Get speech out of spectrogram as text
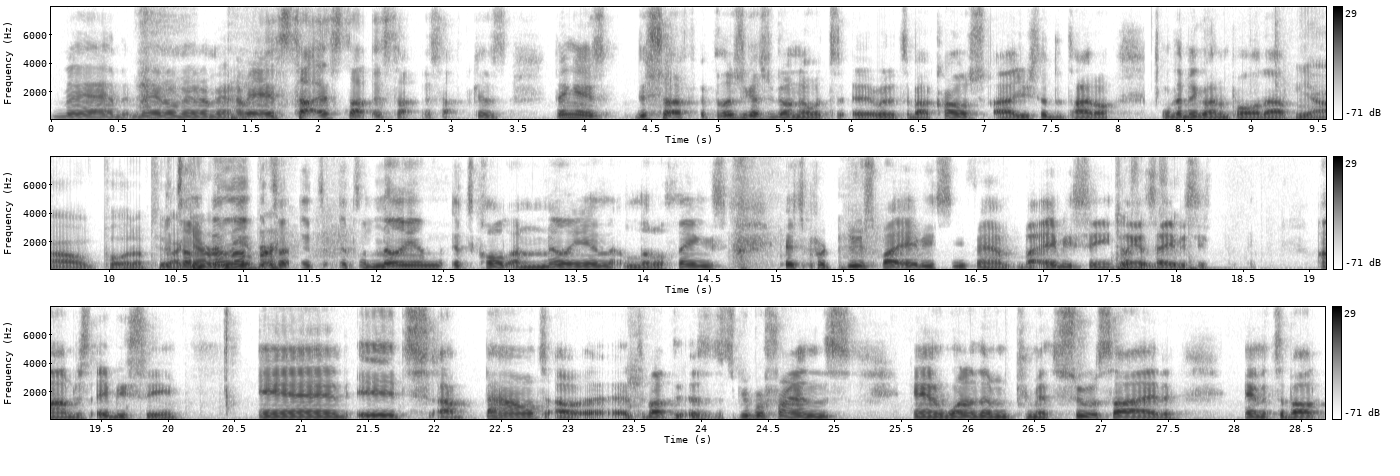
man, man, oh man, oh man. I mean, it's tough. It's tough. It's tough. It's tough. Because thing is, this show. For those of you guys who don't know what what it's about, Carlos, uh, you said the title. Let me go ahead and pull it up. Yeah, I'll pull it up too. It's I can't million, remember. It's a, it's, it's a million. It's called a million little things. It's produced by ABC fam by ABC. Just like I say, ABC. ABC. Um, just ABC, and it's about uh, it's about the, it's this group of friends, and one of them commits suicide, and it's about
